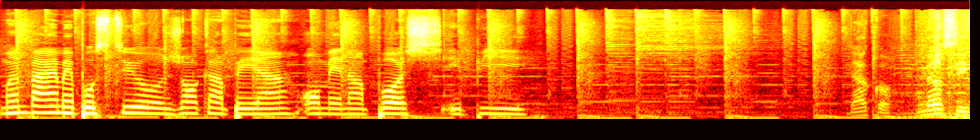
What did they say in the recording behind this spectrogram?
Moi, pas mes postures, Jean Campé, on met dans poche et puis D'accord. Merci.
